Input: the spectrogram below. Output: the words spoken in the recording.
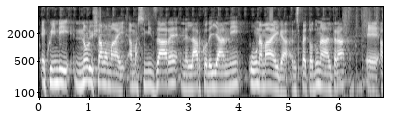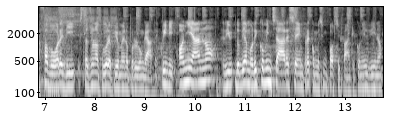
E quindi non riusciamo mai a massimizzare nell'arco degli anni una maiga rispetto ad un'altra eh, a favore di stagionature più o meno prolungate. Quindi ogni anno ri- dobbiamo ricominciare sempre, come un po' si fa anche con il vino,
